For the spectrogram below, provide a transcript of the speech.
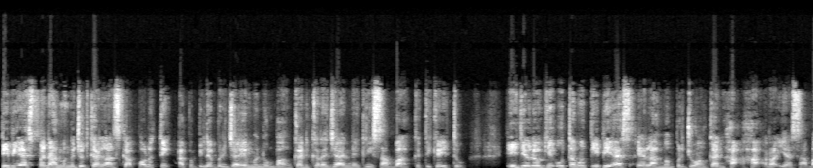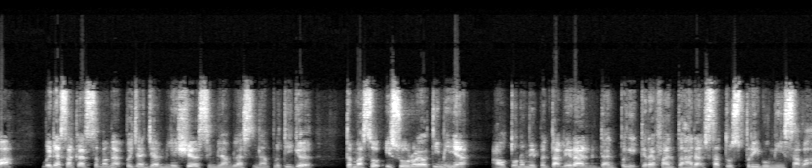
PBS pernah mengejutkan lanskap politik apabila berjaya menumbangkan kerajaan negeri Sabah ketika itu. Ideologi utama PBS ialah memperjuangkan hak-hak rakyat Sabah berdasarkan semangat Perjanjian Malaysia 1963, termasuk isu royalti minyak autonomi pentadbiran dan pengiktirafan terhadap status peribumi Sabah.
